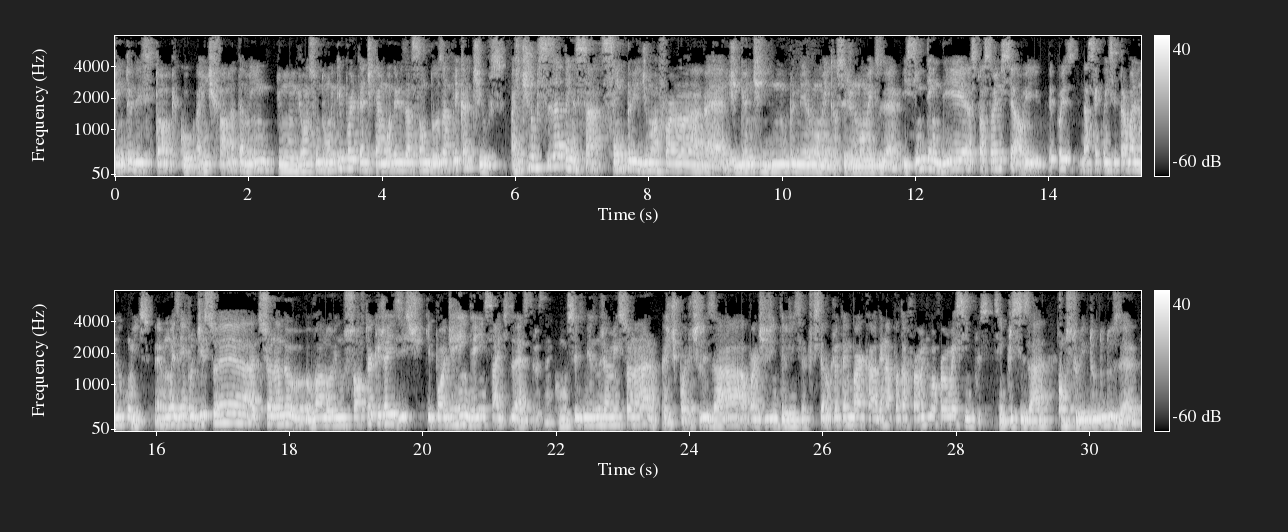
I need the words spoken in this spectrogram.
dentro desse tópico, a gente fala também de um, de um assunto muito importante, que é a modernização dos aplicativos. A gente não precisa pensar sempre de uma forma é, gigante no primeiro momento, ou seja, no momento zero, e se entender a situação inicial e depois, na sequência, ir trabalhando com isso. É, um exemplo disso é adicionando valor em um software que já existe, que pode render insights extras. Né? Como vocês mesmos já mencionaram, a gente pode utilizar a parte de inteligência artificial que já está embarcada na plataforma de uma forma mais simples, sem precisar construir tudo do zero.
